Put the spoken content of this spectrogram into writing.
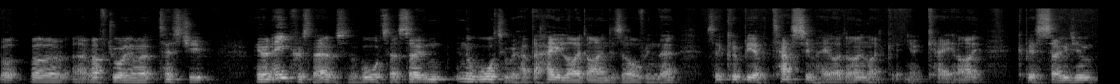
a, a, rough drawing of a test tube. Here an aqueous layer, which is the water. So in, in, the water we have the halide ion dissolving there. So it could be a potassium halide ion, like you know, KI. It could be a sodium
